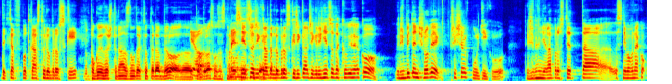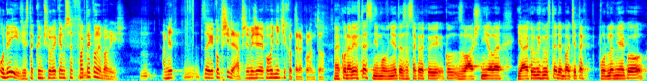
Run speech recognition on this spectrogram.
teďka v podcastu Dobrovský. No, pokud je to 14 dnů, tak to teda bylo. To byla souce ale jestli něco říkal, tam Dobrovský říkal, že když něco takového jako, když by ten člověk přišel k pultíku, takže by měla prostě ta sněmovna jako odejít, že s takovým člověkem se fakt jako nebavíš. A mně tak jako přijde. A přijde mi, že je jako hodně ticho teda kolem toho. No jako nevím v té sněmovně, to je zase jako takový jako zvláštní, ale já jako kdybych byl v té debatě, tak podle mě jako,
